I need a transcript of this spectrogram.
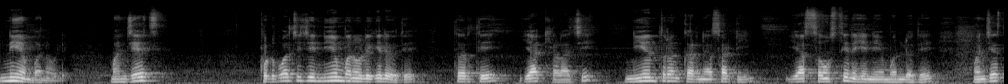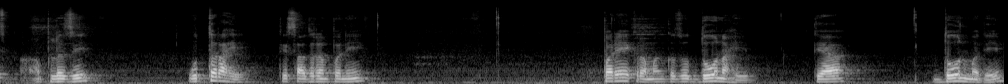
नियम बनवले. म्हणजेच फुटबॉलचे जे नियम बनवले गेले होते तर ते या खेळाचे नियंत्रण करण्यासाठी या संस्थेने हे नियम बनले होते. म्हणजेच आपलं जे उत्तर आहे ते साधारणपणे पर्याय क्रमांक जो दोन आहे त्या दोनमध्ये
